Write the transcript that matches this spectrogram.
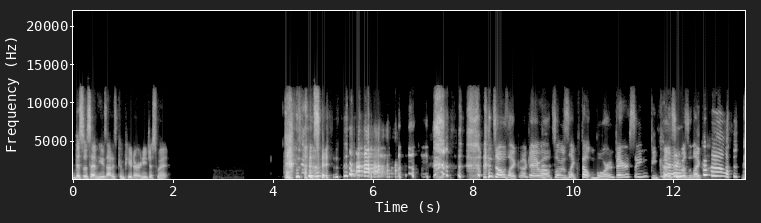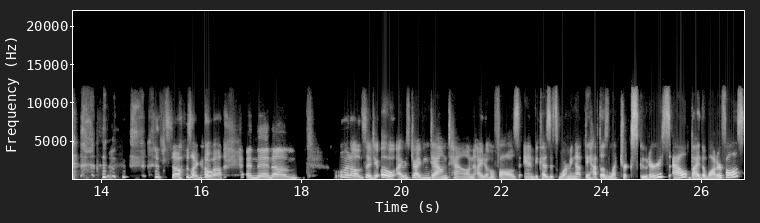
This was him. He was at his computer and he just went. That's it. and so I was like, okay, well, so it was like felt more embarrassing because yes. he wasn't like, ah. so I was like, oh well. And then um what else did I do? Oh, I was driving downtown Idaho Falls, and because it's warming up, they have those electric scooters out by the waterfalls.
